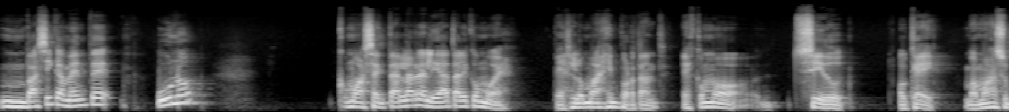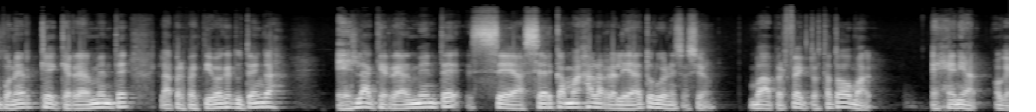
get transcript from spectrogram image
básicamente uno como aceptar la realidad tal y como es. Es lo más importante. Es como, sí, dude, ok, vamos a suponer que, que realmente la perspectiva que tú tengas es la que realmente se acerca más a la realidad de tu organización. Va, perfecto, está todo mal. Es genial, ok.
